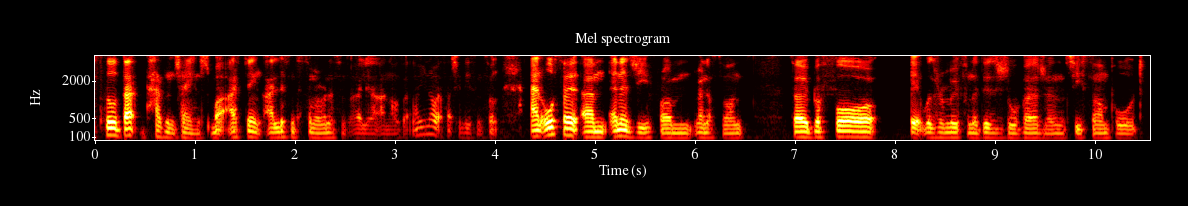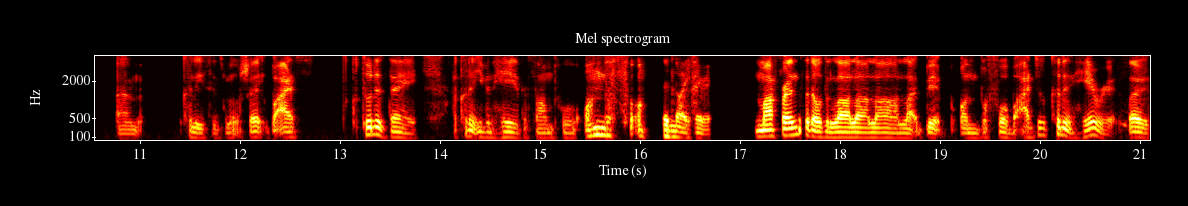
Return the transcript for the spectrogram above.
still that hasn't changed, but I think I listened to some of Renaissance earlier and I was like, oh, you know, it's actually a decent song. And also, um, Energy from Renaissance. So before it was removed from the digital version, she sampled um Kelis's Milkshake, but I to this day I couldn't even hear the sample on the song Did not hear it. My friend said there was a la la la like bit on before, but I just couldn't hear it. So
